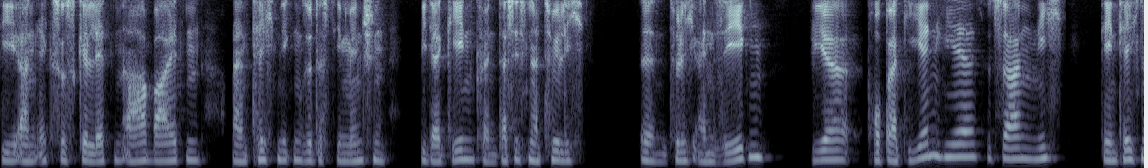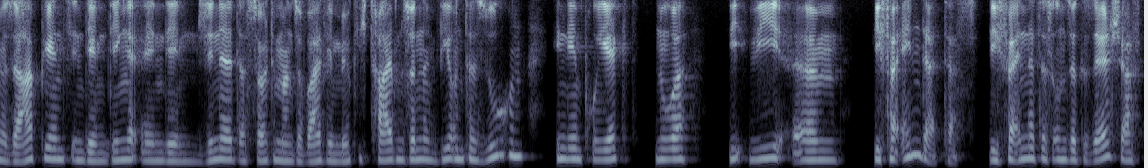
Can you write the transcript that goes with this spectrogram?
die an Exoskeletten arbeiten, an Techniken, sodass die Menschen wieder gehen können. Das ist natürlich, äh, natürlich ein Segen. Wir propagieren hier sozusagen nicht den Technosapiens in dem, Dinge, in dem Sinne, das sollte man so weit wie möglich treiben, sondern wir untersuchen in dem Projekt nur, wie, wie, ähm, wie verändert das? Wie verändert das unsere Gesellschaft,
